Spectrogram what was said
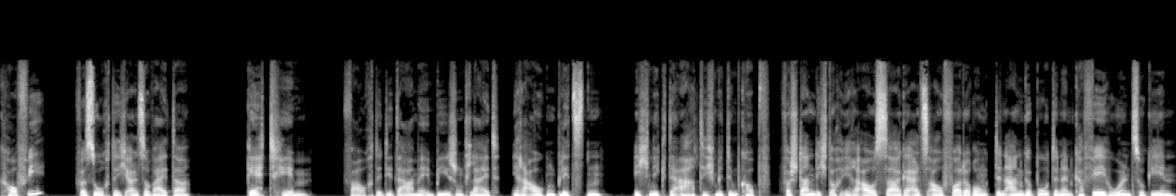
Coffee? versuchte ich also weiter. Get him, fauchte die Dame im beigen Kleid, ihre Augen blitzten. Ich nickte artig mit dem Kopf, verstand ich doch ihre Aussage als Aufforderung, den angebotenen Kaffee holen zu gehen.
